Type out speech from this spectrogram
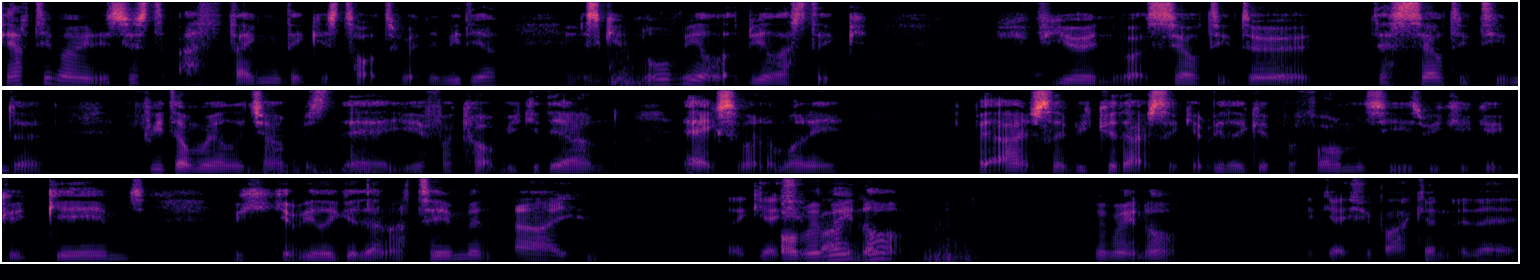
thirty million is just a thing that gets talked about in the media. It's Mhm. got no real realistic view in what Celtic do. The Celtic team do. If we done well in the Champions uh, UEFA Cup, we could earn X amount of money. But actually, we could actually get really good performances. We could get good games. We could get really good entertainment. Aye. Or we might up- We might not. It gets you back into the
